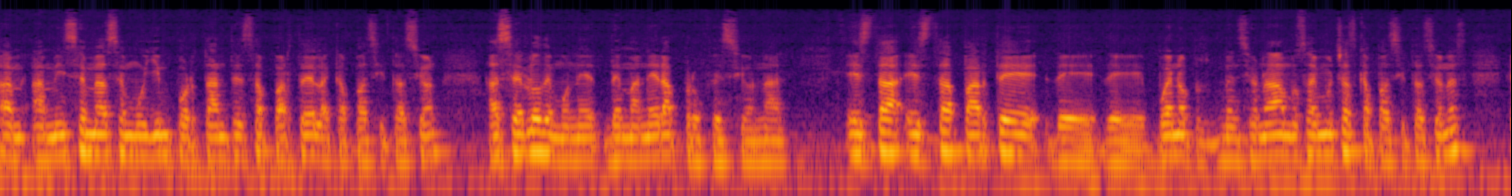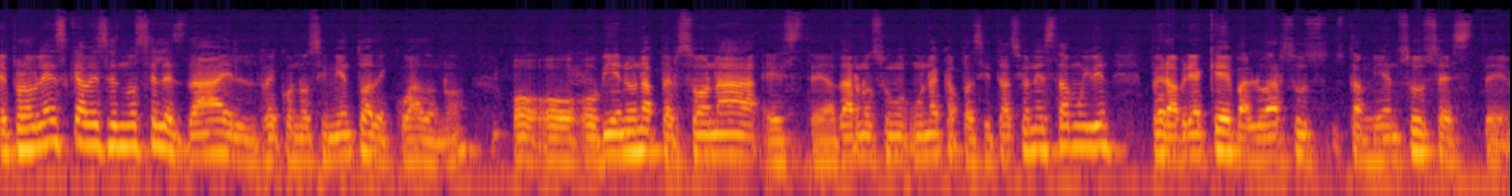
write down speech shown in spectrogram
a, mí se me hace muy importante esta parte de la capacitación, hacerlo de, de manera profesional. Esta, esta parte de, bueno, pues mencionábamos, hay muchas capacitaciones. El problema es que a veces no se les da el reconocimiento adecuado, ¿no? O, viene una persona este, a darnos una capacitación, está muy bien, pero habría que evaluar sus, también sus, este,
